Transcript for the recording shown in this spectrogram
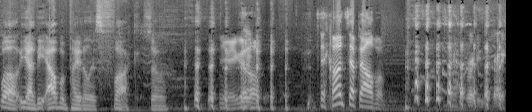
Well, yeah, the album title is "Fuck." So There you go. It's the concept album. Right, right.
